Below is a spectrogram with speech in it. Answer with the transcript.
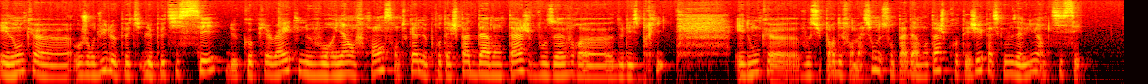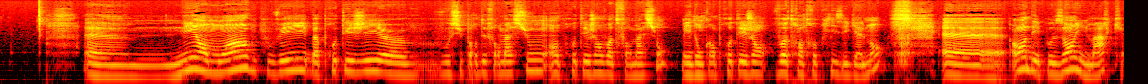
Et donc, euh, aujourd'hui, le petit, C de copyright ne vaut rien en France, en tout cas ne protège pas davantage vos œuvres euh, de l'esprit. Et donc, vos supports de formation ne sont pas davantage protégés parce que vous avez eu un petit C. néanmoins, vous pouvez bah, protéger vos supports de formation en protégeant votre formation, mais donc en protégeant votre entreprise également, en déposant une marque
